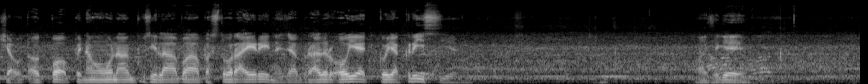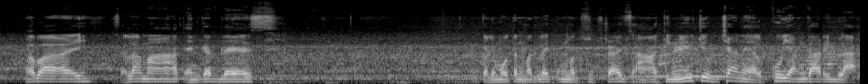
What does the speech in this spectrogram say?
Shout out po. Pinangungunahan po sila pa Pastor Irene, at Brother Oyet, Kuya Chris. Yan. Ah, sige. Bye-bye. Salamat and God bless. Kalimutan mag-like and mag-subscribe sa aking YouTube channel, Kuyang Gary Vlog.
